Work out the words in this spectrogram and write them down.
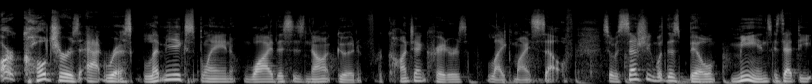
Our culture is at risk. Let me explain why this is not good for content creators like myself. So, essentially, what this bill means is that the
